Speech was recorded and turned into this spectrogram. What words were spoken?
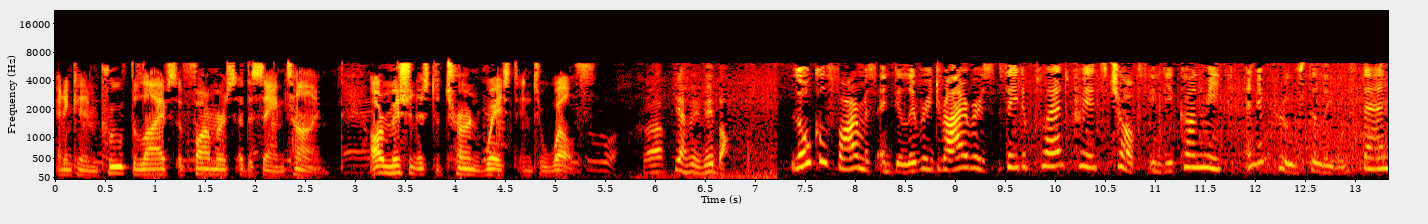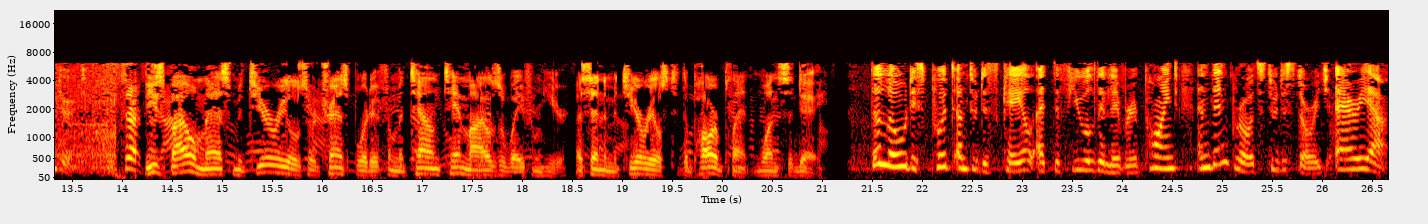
and it can improve the lives of farmers at the same time. Our mission is to turn waste into wealth. Local farmers and delivery drivers say the plant creates jobs in the economy and improves the living standard. These biomass materials are transported from a town 10 miles away from here. I send the materials to the power plant once a day. The load is put onto the scale at the fuel delivery point and then brought to the storage area.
